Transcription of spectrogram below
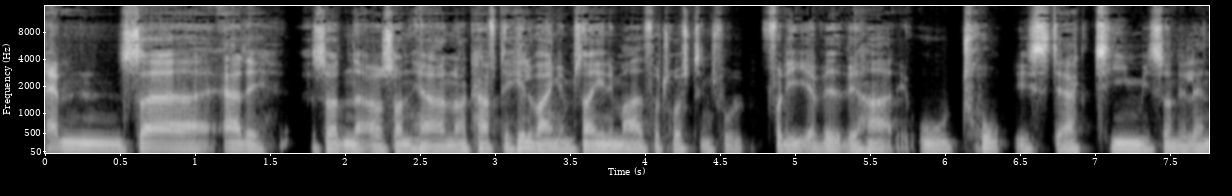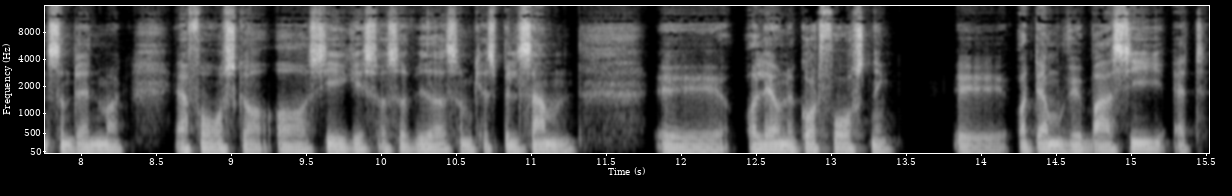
Jamen, så er det sådan, og sådan her nok haft det hele vejen, så er jeg egentlig meget fortrøstningsfuld, fordi jeg ved, at vi har et utroligt stærkt team i sådan et land som Danmark, af forskere og SIGES og så videre, som kan spille sammen øh, og lave noget godt forskning. Øh, og der må vi bare sige, at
